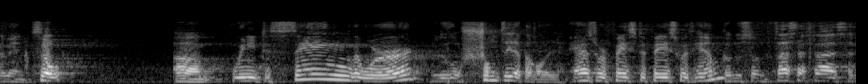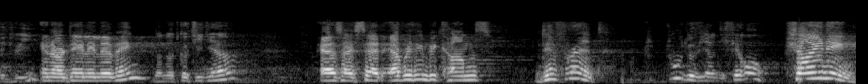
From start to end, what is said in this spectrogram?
Amen. so um, we need to sing the word Nous devons chanter la parole. as we're face to face with Him Quand nous sommes face à face avec lui, in our daily living. dans notre quotidien, As I said, everything becomes different, tout devient différent, shining,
